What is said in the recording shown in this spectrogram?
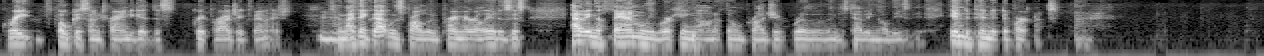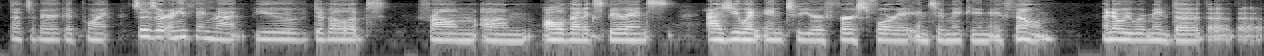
great focus on trying to get this great project finished. Mm-hmm. and i think that was probably primarily it is just having a family working on a film project rather than just having all these independent departments that's a very good point so is there anything that you've developed from um, all of that experience as you went into your first foray into making a film I know we were made the the the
